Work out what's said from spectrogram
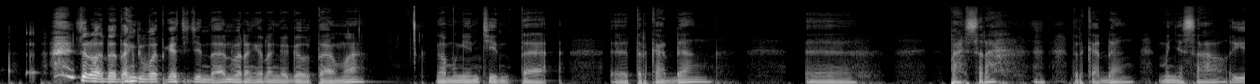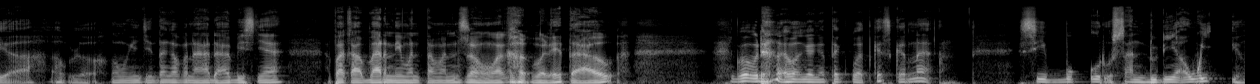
Selamat datang di podcast cintaan bareng Erlangga Gautama. Ngomongin cinta eh, terkadang eh pasrah, terkadang menyesal. Iya, Allah, ngomongin cinta nggak pernah ada habisnya. Apa kabar nih teman-teman semua kalau boleh tahu? Gue udah lama gak ngetek podcast karena sibuk urusan duniawi. Ya.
